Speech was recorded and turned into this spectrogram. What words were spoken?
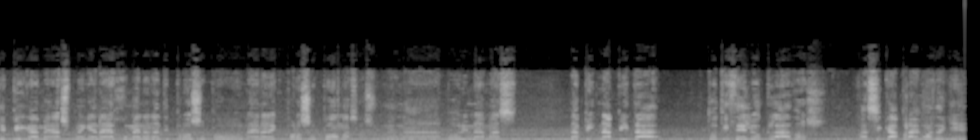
Και πήγαμε ας πούμε για να έχουμε έναν αντιπρόσωπο, να έναν εκπρόσωπό μας ας πούμε, να μπορεί να μας να πει, να πει τα, το τι θέλει ο κλάδος, βασικά πράγματα και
